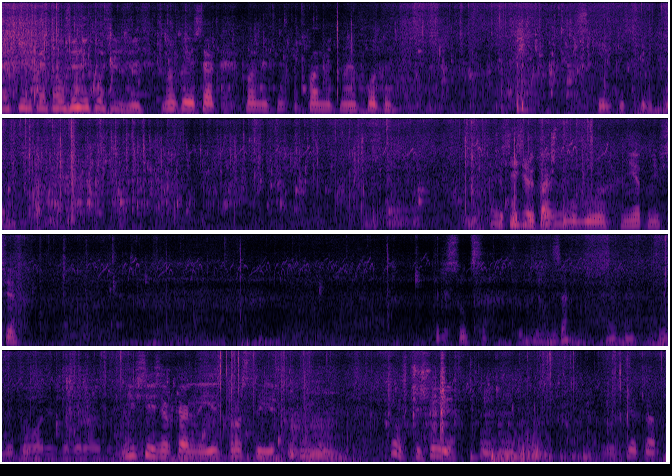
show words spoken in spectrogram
А килька это уже не хочет жить. Ну-ка, Исаак, память, памятное фото. Скильки, скильки. Все Все так, чтобы было? Нет, не все. Трясутся. Не все зеркальные, есть простые. Ну, в чешуе. Вот все карты.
